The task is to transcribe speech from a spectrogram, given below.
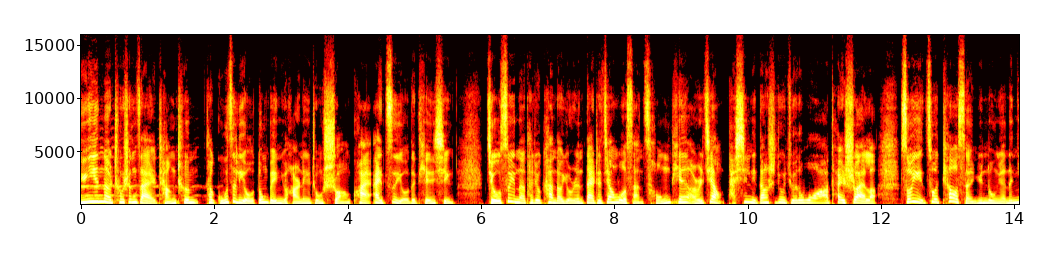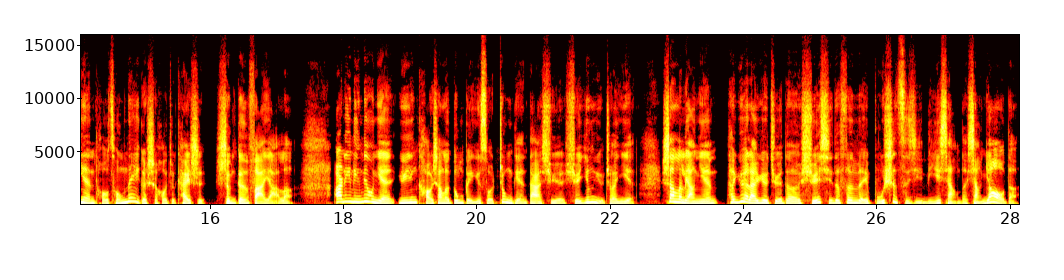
余音呢，出生在长春，她骨子里有东北女孩那种爽快、爱自由的天性。九岁呢，她就看到有人带着降落伞从天而降，她心里当时就觉得哇，太帅了。所以做跳伞运动员的念头从那个时候就开始生根发芽了。二零零六年，余音考上了东北一所重点大学，学英语专业。上了两年，她越来越觉得学习的氛围不是自己理想的、想要的。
